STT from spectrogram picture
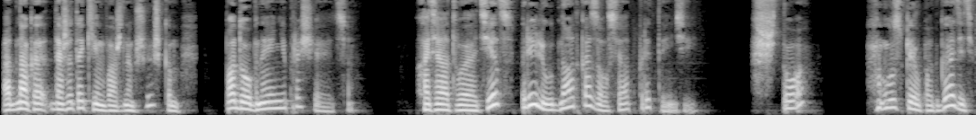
Однако даже таким важным шишкам Подобное не прощается. Хотя твой отец прилюдно отказался от претензий. Что? Успел подгадить,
